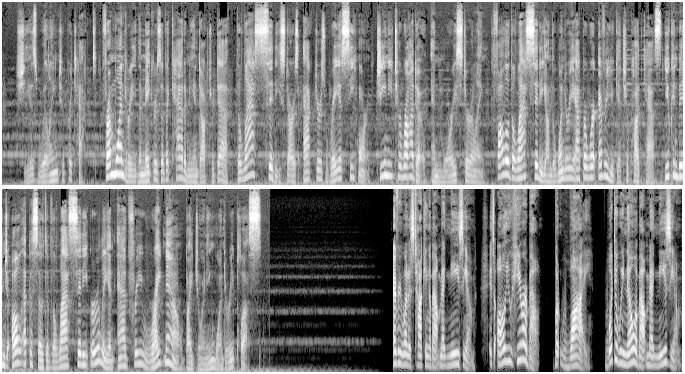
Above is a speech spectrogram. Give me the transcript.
she is willing to protect. From Wondery, the makers of Academy and Dr. Death, The Last City stars actors Reyes Sehorn, Jeannie Torrado, and Maury Sterling. Follow The Last City on the Wondery app or wherever you get your podcasts. You can binge all episodes of The Last City early and ad-free right now by joining Wondery Plus. Everyone is talking about magnesium. It's all you hear about. But why? What do we know about magnesium?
